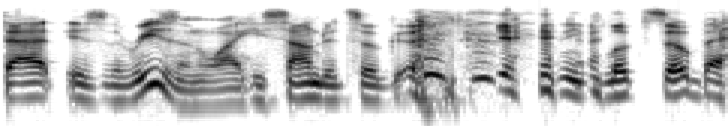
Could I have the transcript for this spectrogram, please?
That is the reason why he sounded so good. Yeah. and he looked so bad.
